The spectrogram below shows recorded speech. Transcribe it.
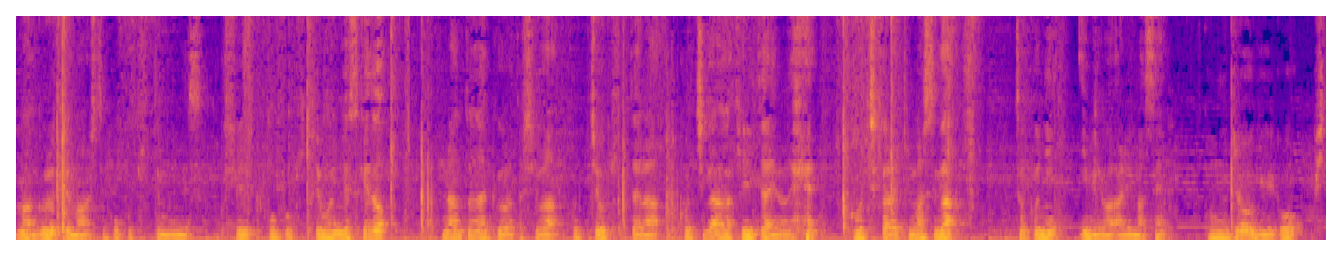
まあぐるって回してここ切ってもいいんですしここ切ってもいいんですけどなんとなく私はこっちを切ったらこっち側が切りたいので こっちから来ますが特に意味はありません。この定規をぴっ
